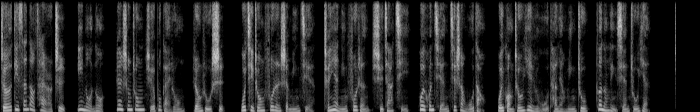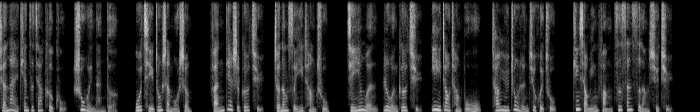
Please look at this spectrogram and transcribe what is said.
则第三道菜而至，亦诺诺。愿声中绝不改容，仍如是。吴启中夫人沈明杰、陈衍宁夫人徐佳琪未婚前皆善舞蹈，为广州业余舞坛两明珠，各能领衔主演，全赖天资加刻苦，殊为难得。吴起中善谋生。凡电视歌曲，则能随意唱出；即英文、日文歌曲，亦照唱不误。常于众人聚会处，听小明坊资三四郎序曲，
